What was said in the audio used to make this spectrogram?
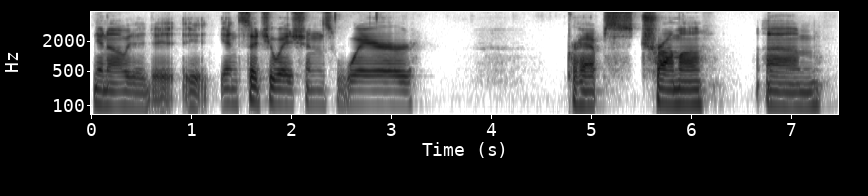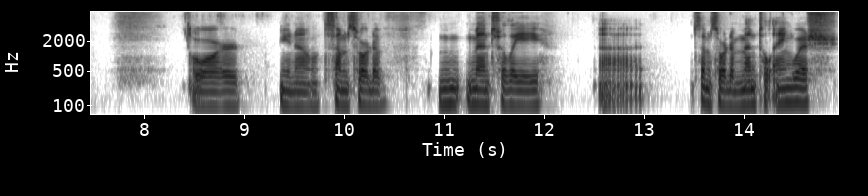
you know, it, it, it, in situations where perhaps trauma um, or, you know, some sort of mentally uh, some sort of mental anguish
